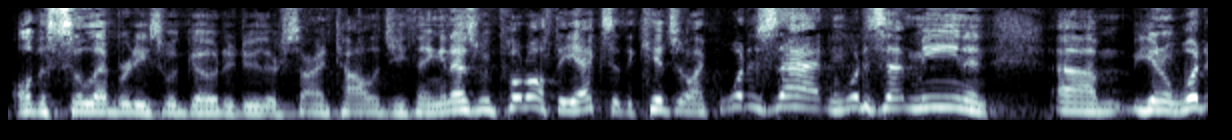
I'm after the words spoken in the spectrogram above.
all the celebrities would go to do their Scientology thing. And as we pulled off the exit, the kids are like, "What is that?" And what does that mean? And, um, you know, what,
